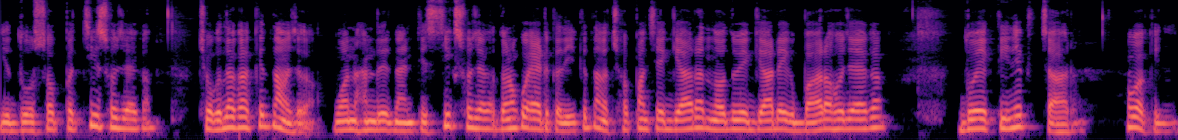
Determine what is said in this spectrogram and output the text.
ये दो सौ पच्चीस हो जाएगा। चौदह का कितना हो जाएगा? वन हंड्रेड नाइन्टी सिक्स हो जाएगा। दोनों को ऐड करिए। कितना? छः पाँच, एक, ग्यारह, नौ, दो, एक, ग्यारह, एक, बारह हो जाएगा। दो, एक, तीन, एक, चार। होगा कि नहीं?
